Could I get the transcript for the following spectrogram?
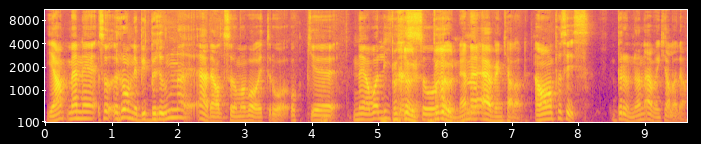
Ja, men eh, så Ronneby brunn är det alltså de har varit då. Och eh, när jag var liten Brunn, så... brunnen är även kallad. Ja, precis. Brunnen även kallad ja.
